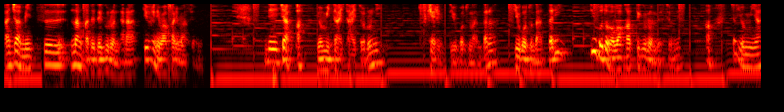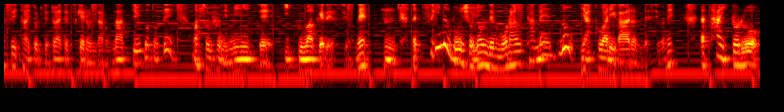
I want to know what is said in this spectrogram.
あ、じゃあ3つなんか出てくるんだなっていうふうにわかりますよね。で、じゃあ、あ、読みたいタイトルにつけるっていうことなんだなっていうことだったり、っていうことが分かってくるんですよね。あ、じゃあ読みやすいタイトルってどうやってつけるんだろうなっていうことで、まあそういうふうに見に行っていくわけですよね。うん。次の文章を読んでもらうための役割があるんですよね。タイトルを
